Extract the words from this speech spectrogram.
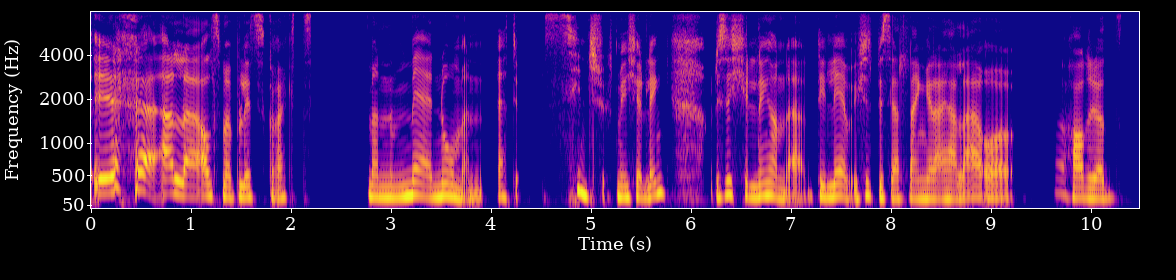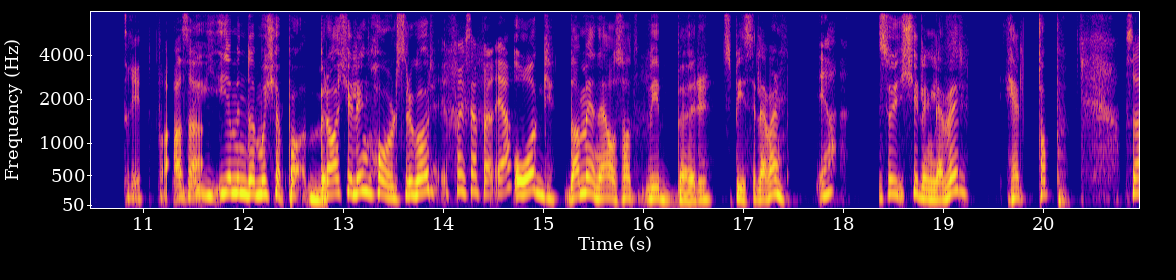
Eller alt som er politisk korrekt. Men vi nordmenn spiser jo sinnssykt mye kylling. Og disse kyllingene de lever jo ikke spesielt lenge, de heller, og har de det dritbra. Altså, Ja, men du må kjøpe bra kylling, Hovelsrud gård. for eksempel. Ja. Og da mener jeg også at vi bør spise leveren. ja. Så kyllinglever, helt topp. Så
